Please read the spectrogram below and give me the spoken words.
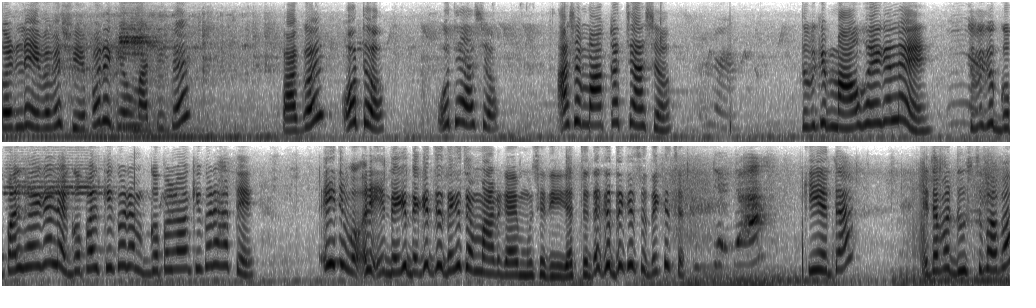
করলে এভাবে শুয়ে পড়ে কেউ মাটিতে? পাগল? ওঠো। উঠে আসো। আসো মা কাছে আসো। তুমি কি মাও হয়ে গেলে? তুমি কি গোপাল হয়ে গেলে? গোপাল কি করে গোপাল মা কি করে হাতে এই যে দেখে দেখেছ দেখেছ? মার গায়ে মুছে দিয়ে যাচ্ছে। দেখো দেখেছ দেখেছ? কি এটা? এটা আমার দুস্তু বাবা?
